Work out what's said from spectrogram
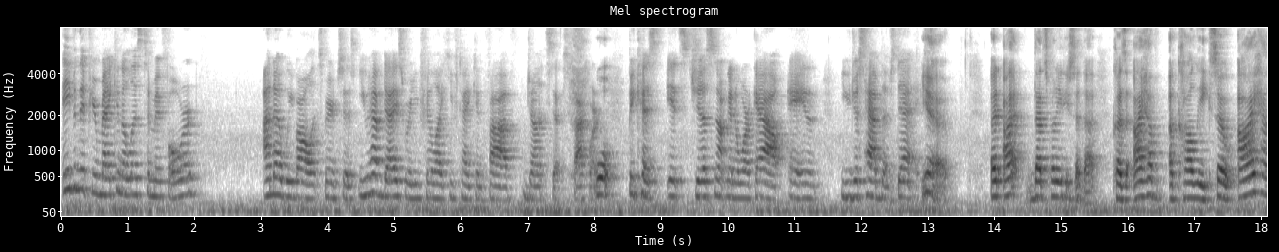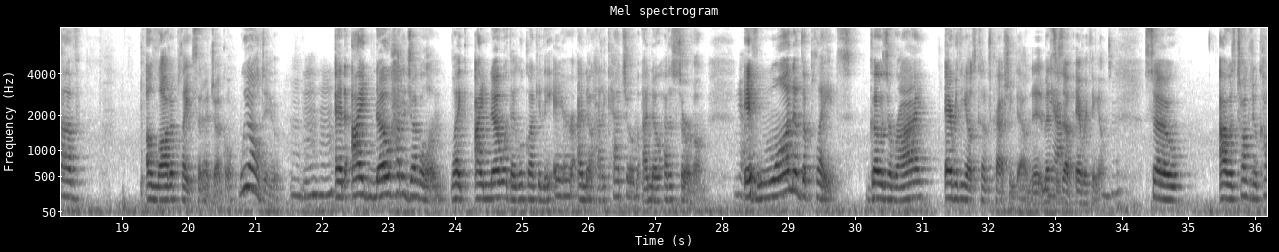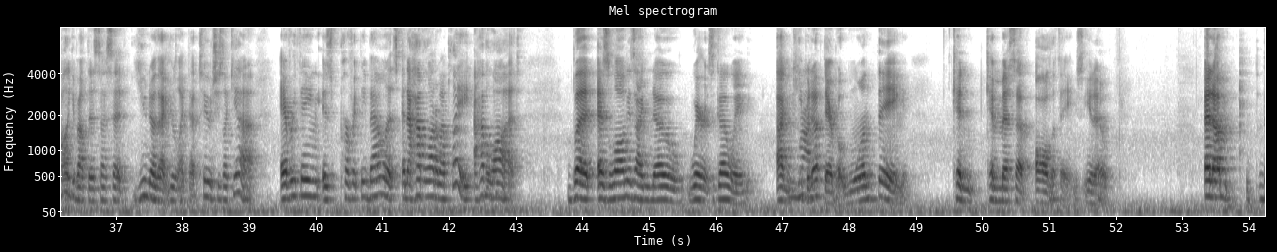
even if you're making a list to move forward, I know we've all experienced this. You have days where you feel like you've taken five giant steps backward Well, because it's just not going to work out, and you just have those days. Yeah. And I that's funny you said that cuz I have a colleague so I have a lot of plates that I juggle. We all do. Mm-hmm. And I know how to juggle them. Like I know what they look like in the air. I know how to catch them. I know how to serve them. Yeah. If one of the plates goes awry, everything else comes crashing down and it messes Yeah. up everything else. Mhm. So I was talking to a colleague about this. I said, You know that you're like that too. And she's like, Yeah, everything is perfectly balanced. And I have a lot on my plate. I have a lot. But as long as I know where it's going, I can keep Right. it up there. But one thing can can mess up all the things, you know. And I'm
